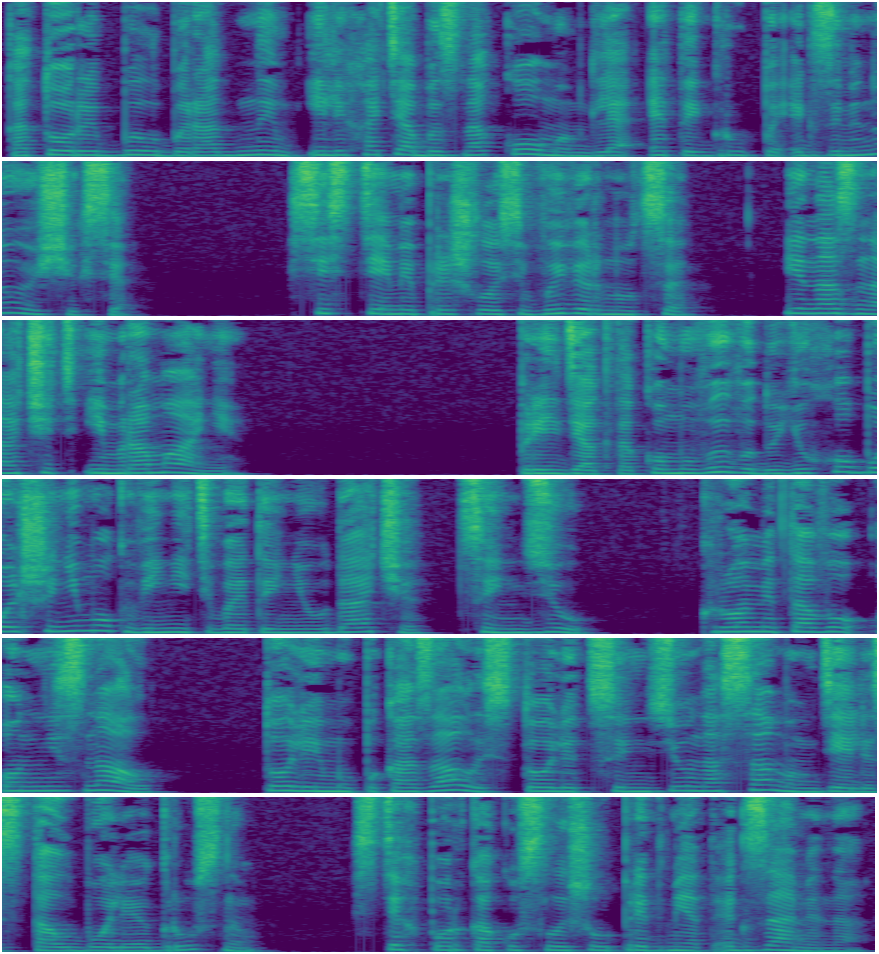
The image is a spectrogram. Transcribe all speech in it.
который был бы родным или хотя бы знакомым для этой группы экзаменующихся, системе пришлось вывернуться и назначить им романе. Придя к такому выводу, Юхо больше не мог винить в этой неудаче Циндзю. Кроме того, он не знал, то ли ему показалось, то ли Циндзю на самом деле стал более грустным с тех пор, как услышал предмет экзамена.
